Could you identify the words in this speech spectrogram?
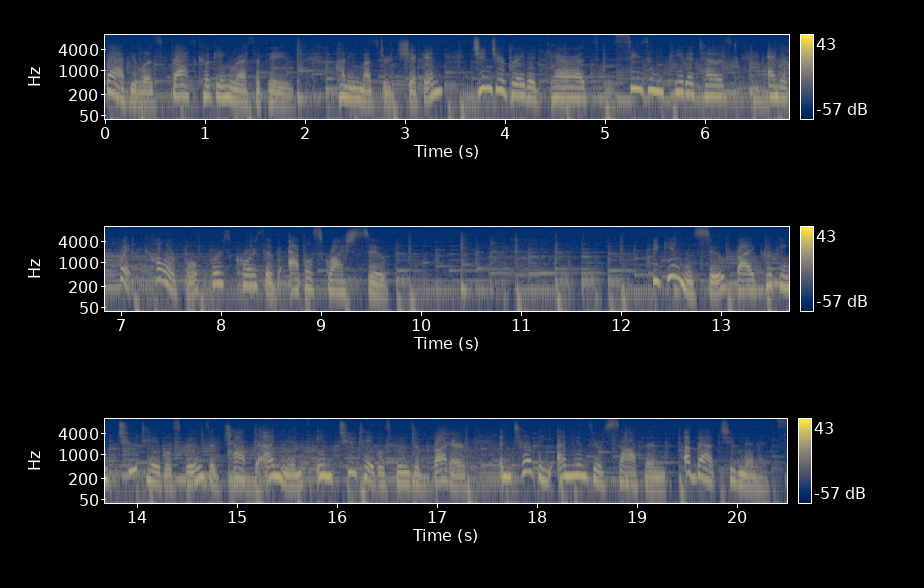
fabulous fast-cooking recipes. Honey mustard chicken, ginger grated carrots, seasoned pita toast, and a quick, colorful first course of apple squash soup. Begin the soup by cooking two tablespoons of chopped onions in two tablespoons of butter until the onions are softened, about two minutes.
